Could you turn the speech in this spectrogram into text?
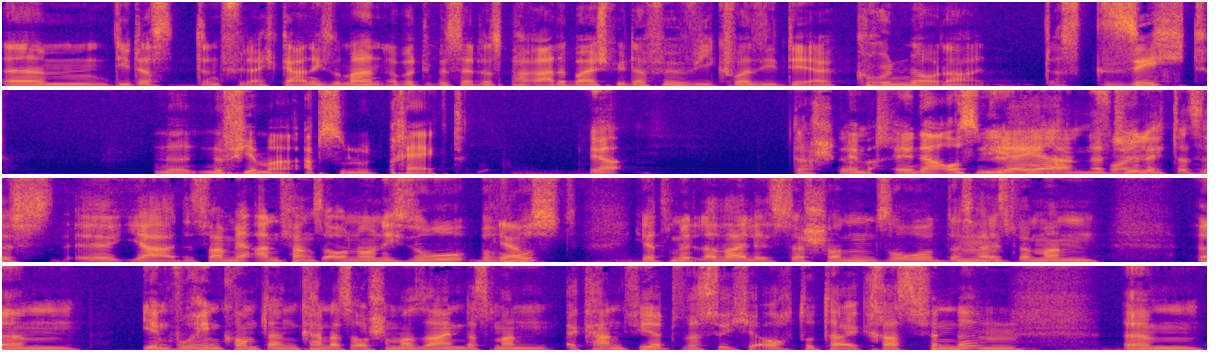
ähm, die das dann vielleicht gar nicht so machen, aber du bist ja das Paradebeispiel dafür, wie quasi der Gründer oder das Gesicht eine, eine Firma absolut prägt. Ja, das stimmt. In, in der Außenwirkung. Ja, ja, natürlich. Das ist, äh, ja, das war mir anfangs auch noch nicht so bewusst. Ja. Jetzt mittlerweile ist das schon so. Das mhm. heißt, wenn man ähm, irgendwo hinkommt, dann kann das auch schon mal sein, dass man erkannt wird, was ich auch total krass finde. Mhm. Ähm,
